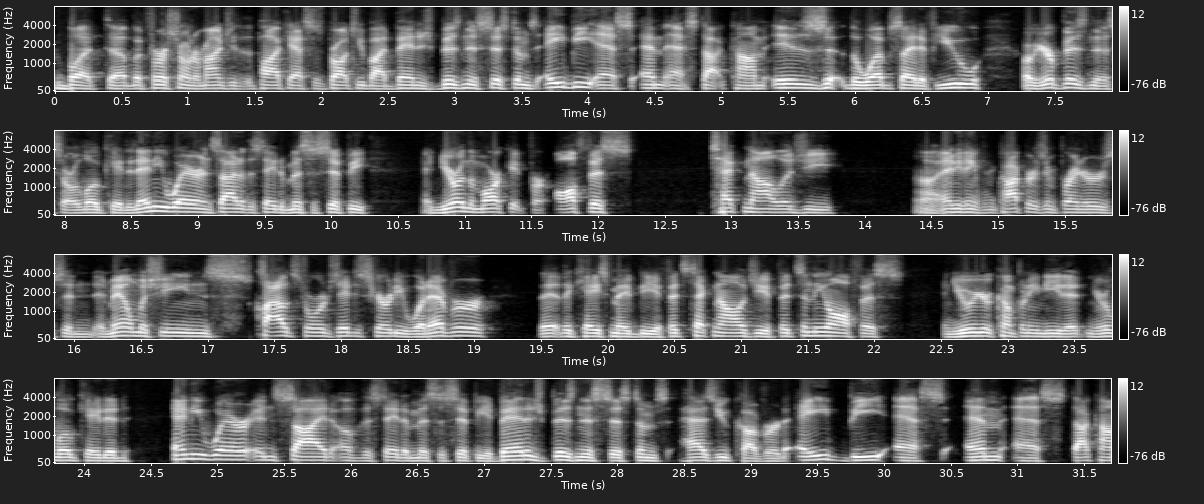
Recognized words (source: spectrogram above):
but uh, but first, I want to remind you that the podcast is brought to you by Advantage Business Systems. ABSMS.com is the website. If you or your business are located anywhere inside of the state of Mississippi and you're in the market for office technology, uh, anything from copiers and printers and, and, mail machines, cloud storage, data security, whatever the, the case may be, if it's technology, if it's in the office and you or your company need it and you're located – anywhere inside of the state of Mississippi. Advantage Business Systems has you covered. ABSMS.com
